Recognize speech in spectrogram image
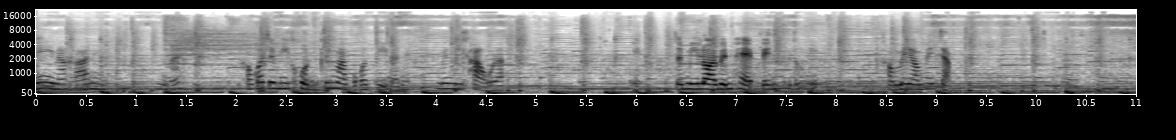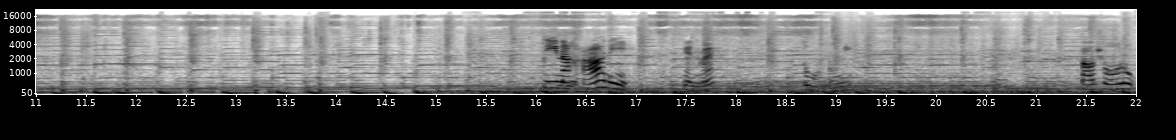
นี่นะคะนี่เห็นไหมเขาก็จะมีขนขึ้นมาปกติแล้วเนี่ย ไม่มีเขาแล้วเนี่ยจะมีรอยเป็นแผลเป็นอยู่ตรงนี้ เขาไม่ยอมให้จับ นี่นะคะนี่ เห็นไหมตุ่มตรงนี้เตาโชว์ลูก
